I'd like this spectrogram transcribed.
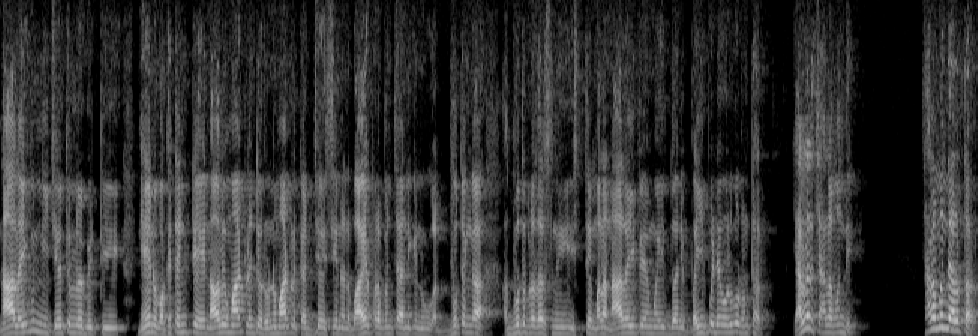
నా లైఫ్ నీ చేతుల్లో పెట్టి నేను ఒకటంటే నాలుగు మాటలు అంటే రెండు మాటలు కట్ చేసి నన్ను బాహ్య ప్రపంచానికి నువ్వు అద్భుతంగా అద్భుత ప్రదర్శన ఇస్తే మళ్ళీ నా లైఫ్ ఏమైద్దు అని భయపడే వాళ్ళు కూడా ఉంటారు. వెళ్ళరు చాలామంది. చాలామంది వెళ్తారు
